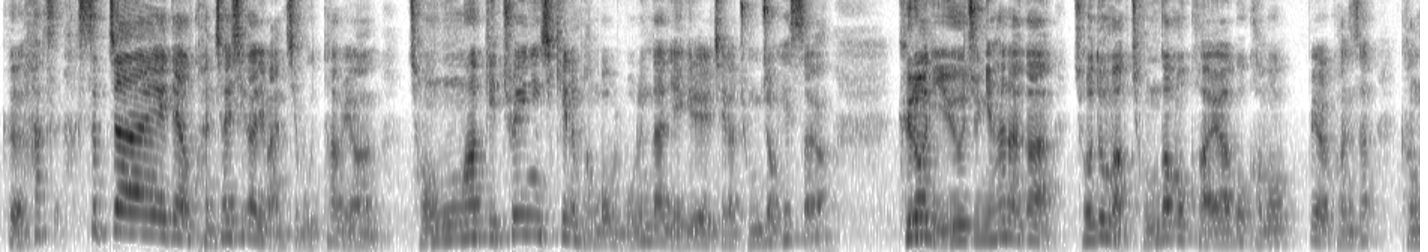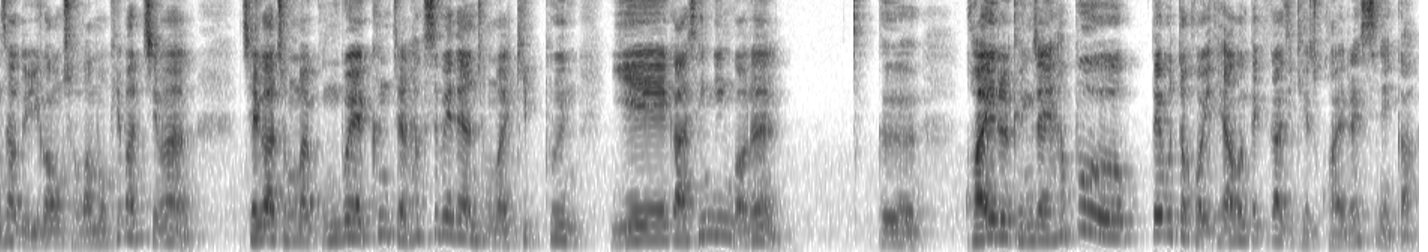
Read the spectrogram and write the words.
그 학습, 학습자에 대한 관찰 시간이 많지 못하면 정확히 트레이닝 시키는 방법을 모른다는 얘기를 제가 종종 했어요. 그런 이유 중에 하나가 저도 막 전과목 과외하고 과목별 관사, 강사도 이 과목 저 과목 해봤지만 제가 정말 공부의 큰 틀, 학습에 대한 정말 깊은 이해가 생긴 거는 그 과외를 굉장히 학부 때부터 거의 대학원 때까지 계속 과외를 했으니까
